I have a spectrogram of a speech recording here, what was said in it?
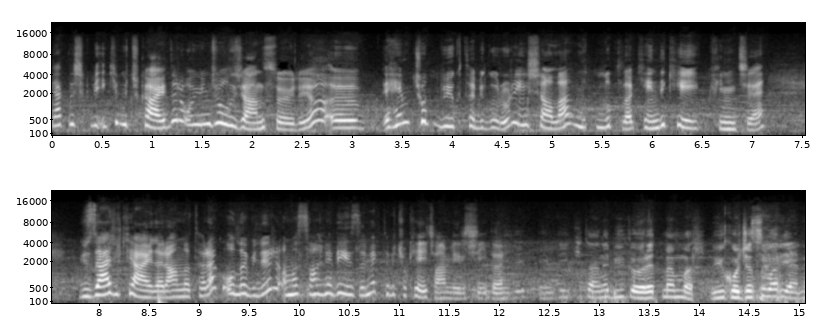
Yaklaşık bir iki buçuk aydır oyuncu olacağını söylüyor. Ee, Hem çok büyük tabii gurur inşallah mutlulukla kendi keyfince güzel hikayeler anlatarak olabilir ama sahnede izlemek tabii çok heyecan vericiydi. Evde, iki tane büyük öğretmen var. Büyük hocası var yani.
